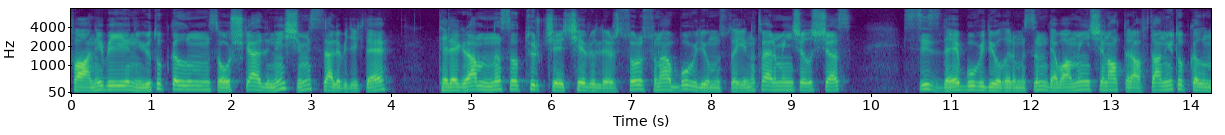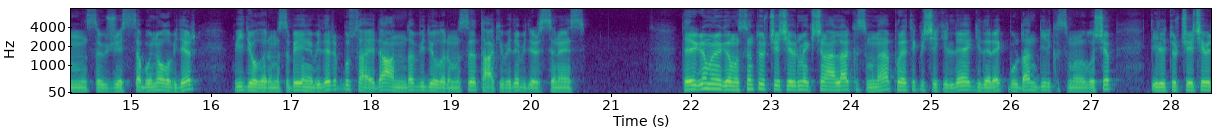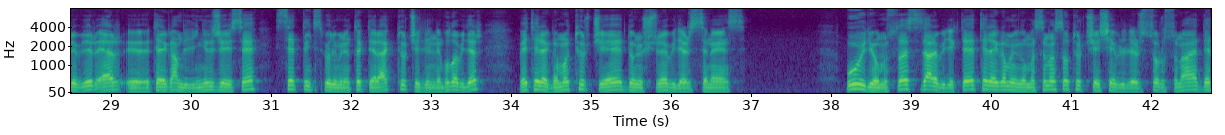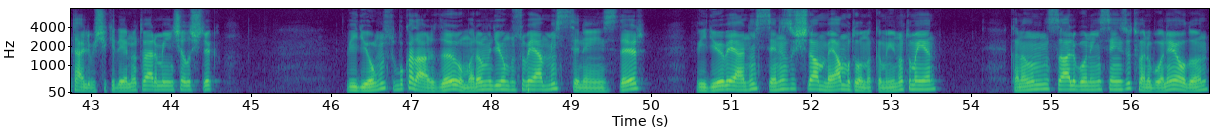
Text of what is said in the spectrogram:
Fani Bey'in YouTube kanalımıza hoş geldiniz. Şimdi sizlerle birlikte Telegram nasıl Türkçe'ye çevrilir sorusuna bu videomuzda yanıt vermeye çalışacağız. Siz de bu videolarımızın devamı için alt taraftan YouTube kanalımıza ücretsiz abone olabilir, videolarımızı beğenebilir, bu sayede anında videolarımızı takip edebilirsiniz. Telegram uygulamasını Türkçe'ye çevirmek için ayarlar kısmına pratik bir şekilde giderek buradan dil kısmına ulaşıp dili Türkçe'ye çevirebilir. Eğer e, Telegram dili İngilizce ise Settings bölümünü tıklayarak Türkçe dilini bulabilir ve Telegram'ı Türkçe'ye dönüştürebilirsiniz. Bu videomuzda sizlerle birlikte Telegram uygulaması nasıl Türkçe'ye çevrilir sorusuna detaylı bir şekilde yanıt vermeye çalıştık. Videomuz bu kadardı. Umarım videomuzu beğenmişsinizdir. Videoyu beğendiyseniz aşağıdan beğen butonuna tıklamayı unutmayın. Kanalımıza abone değilseniz lütfen abone olun.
